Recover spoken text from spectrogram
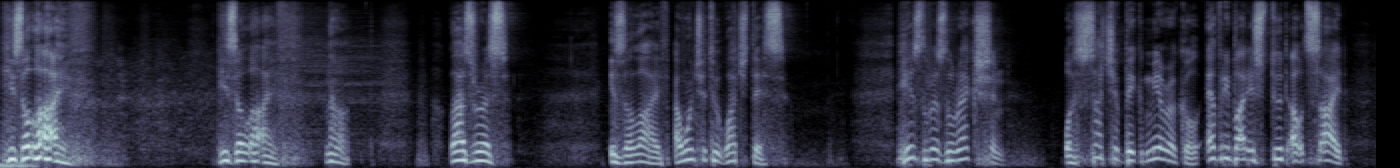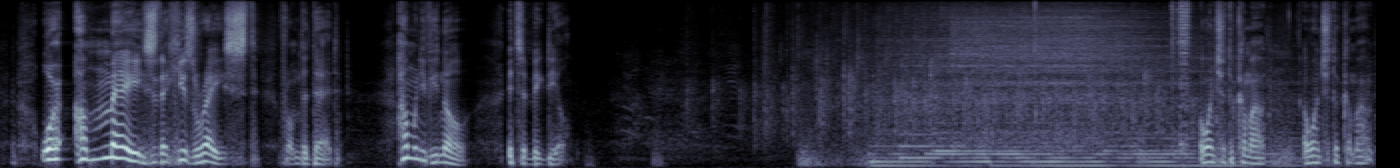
He's alive. He's alive. Now, Lazarus is alive. I want you to watch this. His resurrection was such a big miracle. Everybody stood outside, were amazed that he's raised from the dead. How many of you know it's a big deal? I want you to come out. I want you to come out.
